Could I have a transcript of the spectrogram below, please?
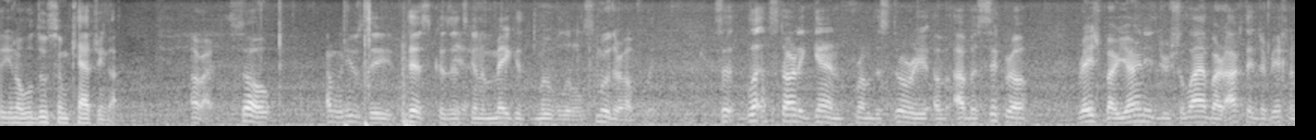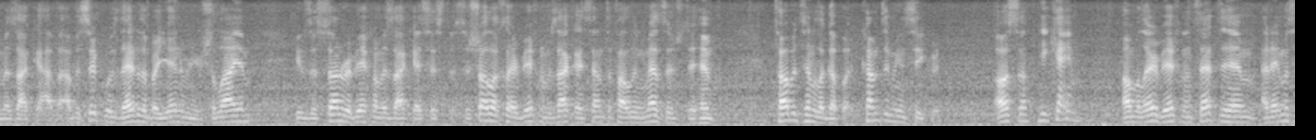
you know, we'll do some catching up. All right, so I'm going to use the this because it's going to make it move a little smoother, hopefully. So let's start again from the story of Abba Sikra, Reish Bar Yarni Yerushalayim Bar Achte Rabbichna Mezaka Abba Sikra was the head of the Bar Yarni in Yerushalayim. He was the son of Rabbichna Mezakai's sister. So Shalach Rabbichna Mezakai sent the following message to him: Tabatin Lagapa, come to me in secret. Also, he came. Amalei Rabbichna said to him, Aremus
